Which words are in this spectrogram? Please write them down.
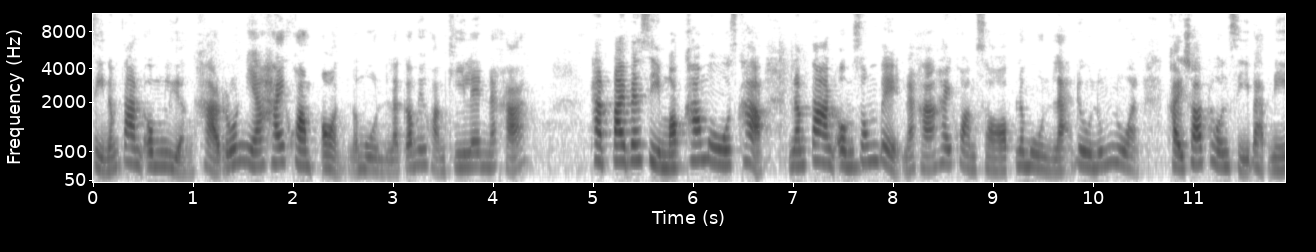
สีน้ำตาลอมเหลืองค่ะ รุ่นนี้ให้ความอ่อนละมุน แล้วก็มีความขี้เล่นนะคะ ถัดไปเป็นสีมอคค่ามูสค่ะ น้ำตาลอมส้มเบจนะคะ ให้ความซอฟละมุนและดูนุ่มนวล ใครชอบโทนสีแบบนี้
